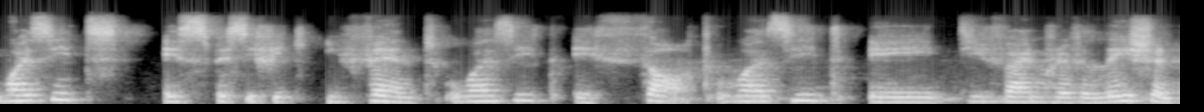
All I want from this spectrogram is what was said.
was it a specific event? Was it a thought? Was it a divine revelation?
